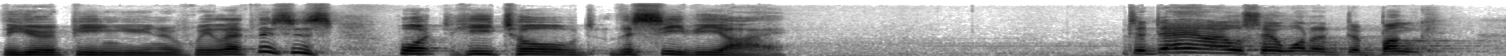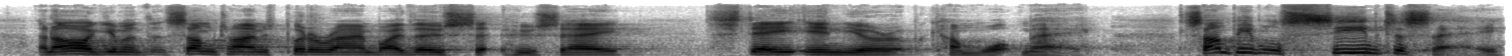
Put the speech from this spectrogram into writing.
the European Union if we left. This is what he told the CBI. Today, I also want to debunk an argument that's sometimes put around by those who say, stay in Europe, come what may. Some people seem to say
